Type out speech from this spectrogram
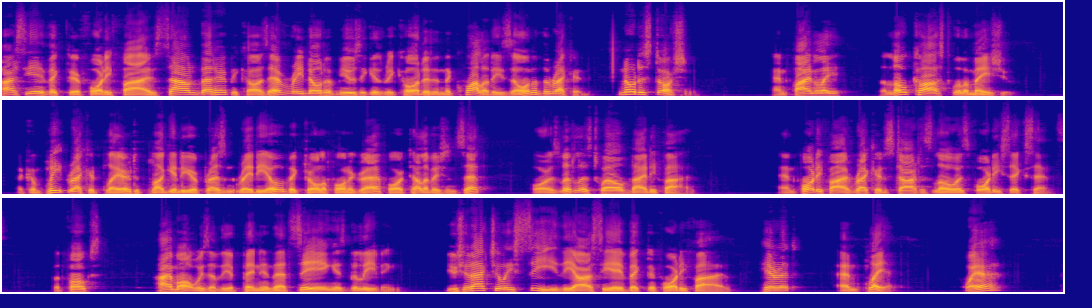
RCA Victor 45s sound better because every note of music is recorded in the quality zone of the record. No distortion. And finally, the low cost will amaze you. A complete record player to plug into your present radio, Victrola phonograph, or television set for as little as $12.95. And 45 records start as low as 46 cents. But folks, I'm always of the opinion that seeing is believing. You should actually see the RCA Victor 45, hear it, and play it. Where?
